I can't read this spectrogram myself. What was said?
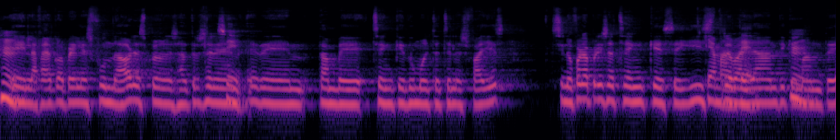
mm. eh, la falla d'alcohol eren les fundadores, però les altres eren, sí. eren també gent que du molt en les falles, si no fos per aquesta gent que seguís que treballant i que mm. manté,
